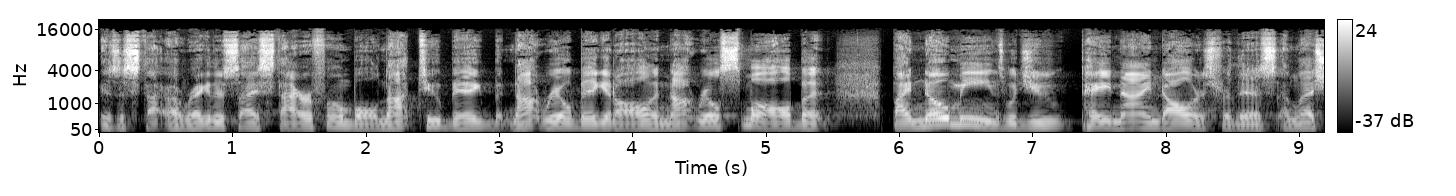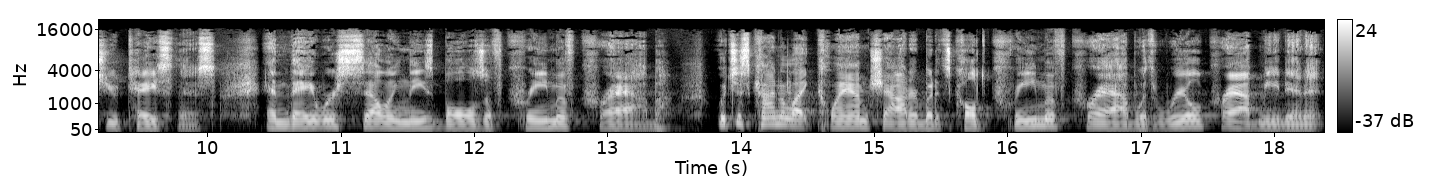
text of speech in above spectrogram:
is a, a regular size styrofoam bowl, not too big, but not real big at all, and not real small. But by no means would you pay $9 for this unless you taste this. And they were selling these bowls of cream of crab, which is kind of like clam chowder, but it's called cream of crab with real crab meat in it.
